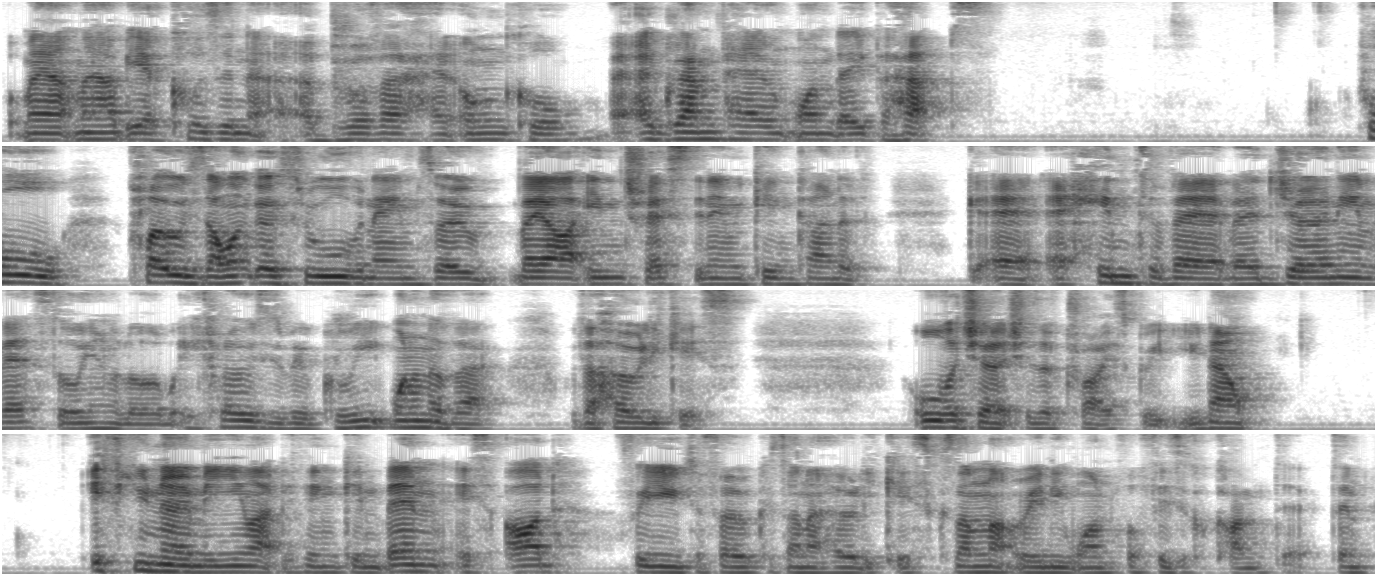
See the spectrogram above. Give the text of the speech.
but may I, may I be a cousin, a, a brother, an uncle, a, a grandparent one day perhaps. Paul closes, I won't go through all the names, so they are interesting and we can kind of get a, a hint of their, their journey and their story in the Lord. But he closes with greet one another with a holy kiss. All the churches of Christ greet you. Now, if you know me, you might be thinking, Ben, it's odd for you to focus on a holy kiss because I'm not really one for physical contact. And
